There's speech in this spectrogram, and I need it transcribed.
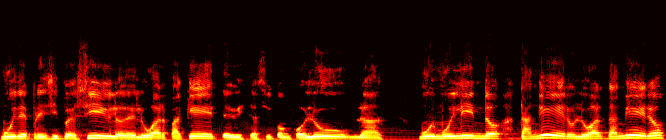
muy de principio de siglo, de lugar paquete, viste, así con columnas, muy, muy lindo, tanguero, un lugar tanguero.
